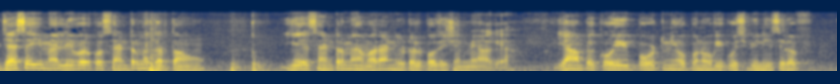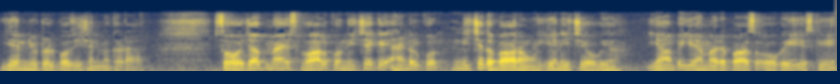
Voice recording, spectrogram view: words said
جیسے ہی میں لیور کو سینٹر میں کرتا ہوں، یہ سینٹر میں ہمارا نیوٹرل پوزیشن میں آ گیا۔ یہاں پہ کوئی پورٹ نہیں اوپن ہوگی، کچھ بھی نہیں، صرف یہ نیوٹرل پوزیشن میں کھڑا ہے۔ سو so, جب میں اس وال کو نیچے کے ہینڈل کو نیچے دبا رہا ہوں یہ نیچے ہو گیا۔ یہاں پہ یہ ہمارے پاس ہو گئی اس کی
